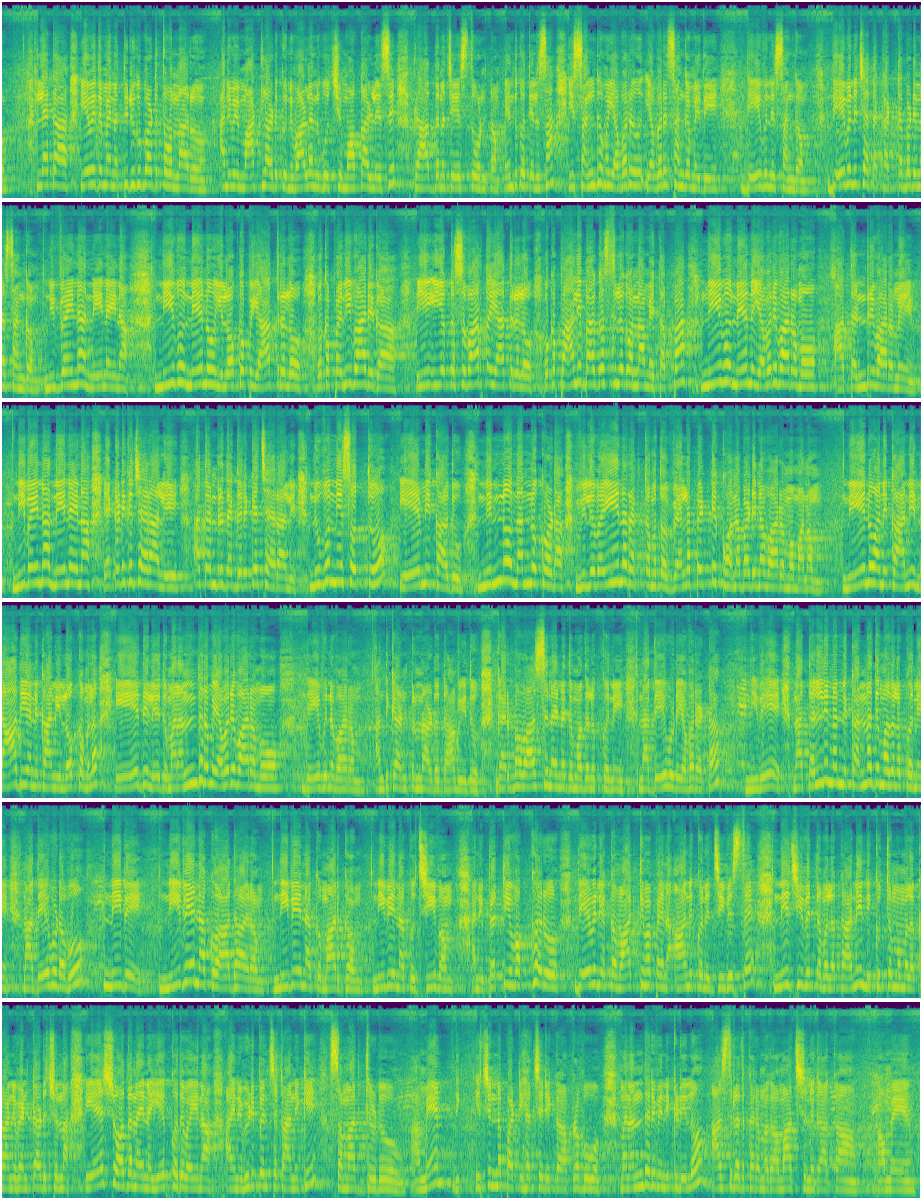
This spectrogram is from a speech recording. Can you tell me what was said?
లేక ఏ విధమైన తిరుగుబాటుతో ఉన్నారు అని మేము మాట్లాడుకుని వాళ్ళని కూర్చి మోకాళ్ళు వేసి ప్రార్థన చేస్తూ ఉంటాం. ఎందుకో తెలుసా? ఈ సంఘం ఎవరు ఎవరి సంఘం ఇది? దేవుని సంఘం. దేవుని చేత కట్టబడిన సంఘం. నువ్వైనా నేనైనా. నీవు నేను ఈ లోకపు యాత్రలో ఒక పనివారిగా ఈ ఈ యొక్క సువార్త యాత్రలో ఒక పాలి భాగస్థులుగా ఉన్నామే తప్ప నీవు నేను ఎవరి వారమో ఆ తండ్రి వారమే. నీవైనా నేనైనా ఎక్కడికి చేరాలి? ఆ తండ్రి దగ్గరికే చేరాలి. నువ్వు నీ సొత్తు ఏమీ కాదు. నిన్ను నన్ను కూడా విలువైన రక్తంతో వెలపెట్టి కొనబడిన వారము మనం. నేను అని కానీ నాది అని కానీ లోకంలో ఏది లేదు. మనందరం ఎవరి వారము? దేవుని వారం. అందుకే అంటున్నాడు దావీదు గర్భవాసినైనది మొదలుకొని నా దేవుడు ఎవరట? నీవే. నా తల్లి నన్ను కన్నది మొదలుకొని నా దేవుడవు నీవే. నీవే నాకు ఆధారం. నీవే నాకు మార్గం. నీవే నాకు జీవం అని ప్రతి ఒక్కరూ దేవుని యొక్క వాక్యము పైన ఆనుకొని జీవిస్తే నీ జీవితంలో కానీ నీ కుటుంబంలో కానీ వెంటాడుచున్న ఏ శోధనైనా ఏ కొదవైనా ఆయన విడిపించటానికి సమర్థుడు. ఆమెన్. ఈ చిన్నపాటి హెచ్చరిక ప్రభువు మనందరి వినికిడిలో ఆశీర్వాదకరముగా మార్చునుగాక. ఆమె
